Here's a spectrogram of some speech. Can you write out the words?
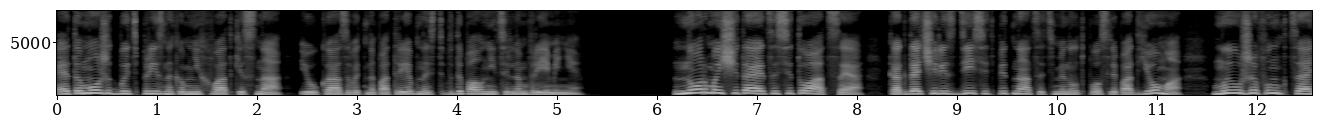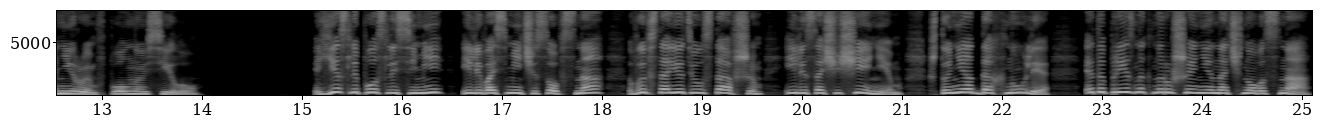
Это может быть признаком нехватки сна и указывать на потребность в дополнительном времени. Нормой считается ситуация, когда через 10-15 минут после подъема мы уже функционируем в полную силу. Если после 7 или 8 часов сна вы встаете уставшим или с ощущением, что не отдохнули, это признак нарушения ночного сна.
